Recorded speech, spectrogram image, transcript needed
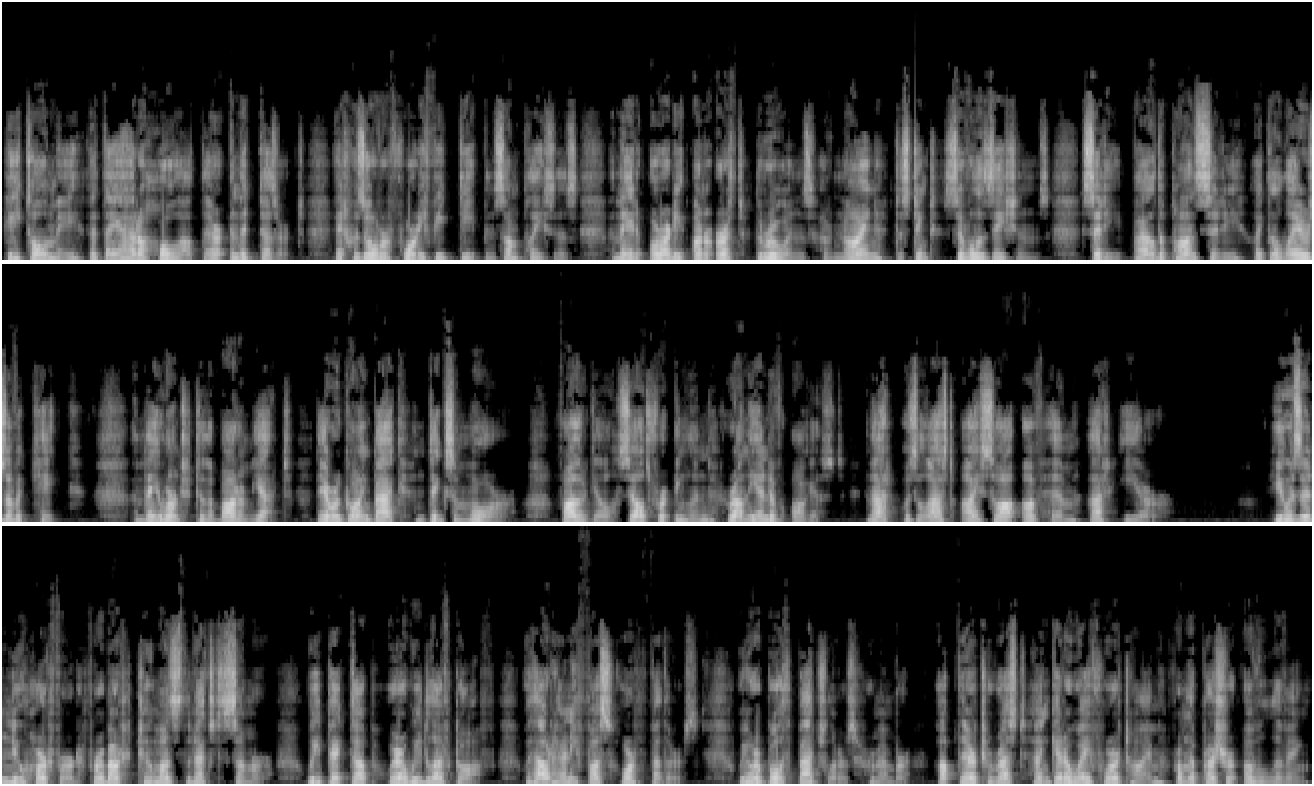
He told me that they had a hole out there in the desert. It was over forty feet deep in some places, and they'd already unearthed the ruins of nine distinct civilizations, city piled upon city like the layers of a cake. And they weren't to the bottom yet. They were going back and dig some more. Fothergill sailed for England around the end of August and that was the last I saw of him that year. He was in New Hartford for about two months the next summer. We picked up where we'd left off, without any fuss or feathers. We were both bachelors, remember, up there to rest and get away for a time from the pressure of living.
